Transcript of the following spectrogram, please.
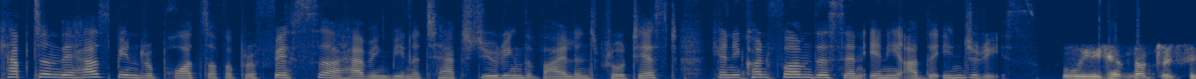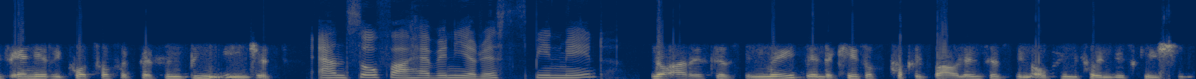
Captain, there has been reports of a professor having been attacked during the violent protest. Can you confirm this and any other injuries? We have not received any reports of a person being injured. And so far, have any arrests been made? No arrest has been made, and the case of public violence has been opened for investigation.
